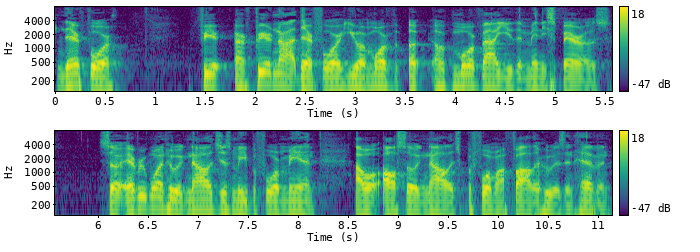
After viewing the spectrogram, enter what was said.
Therefore, fear, fear not, therefore, you are more, uh, of more value than many sparrows. So everyone who acknowledges me before men, I will also acknowledge before my Father who is in heaven.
